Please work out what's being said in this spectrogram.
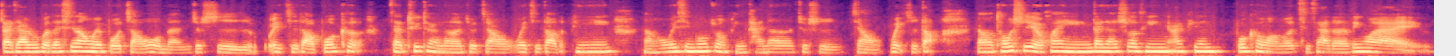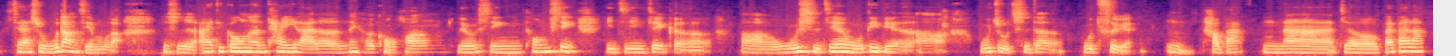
大家如果在新浪微博找我们，就是未知道播客；在 Twitter 呢就叫未知道的拼音，然后微信公众平台呢就是叫未知道。然后同时也欢迎大家收听 IPN 播客网络旗下的另外现在是五档节目了，就是 IT 公论、太医来了、内核恐慌、流行通信，以及这个呃无时间、无地点啊、无主持的无次元。嗯，好吧，嗯，那就拜拜啦。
